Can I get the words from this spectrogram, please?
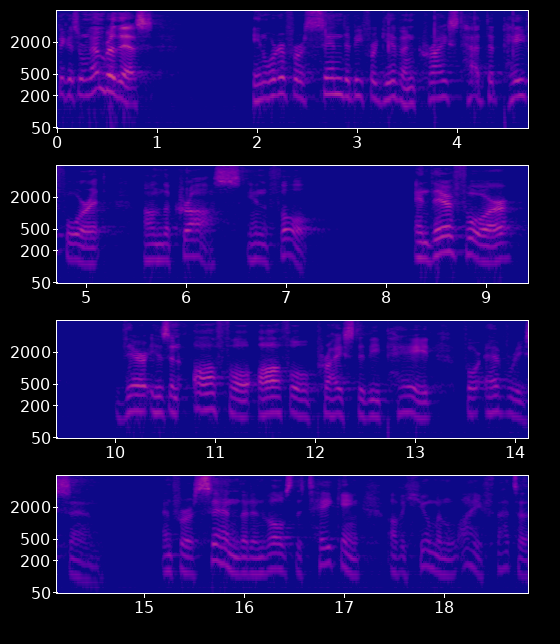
Because remember this in order for a sin to be forgiven, Christ had to pay for it on the cross in full. And therefore, there is an awful, awful price to be paid for every sin. And for a sin that involves the taking of a human life, that's a,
